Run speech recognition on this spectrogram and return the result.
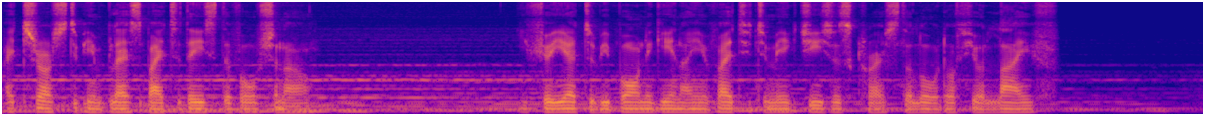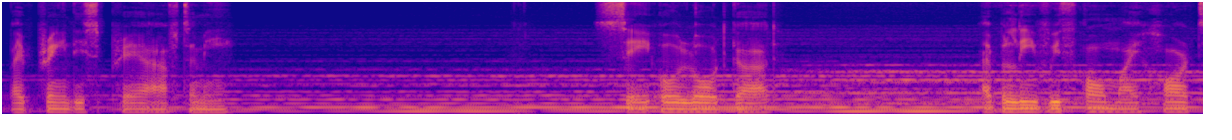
I trust to be blessed by today's devotional. If you're yet to be born again, I invite you to make Jesus Christ the Lord of your life by praying this prayer after me. Say, O Lord God, I believe with all my heart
